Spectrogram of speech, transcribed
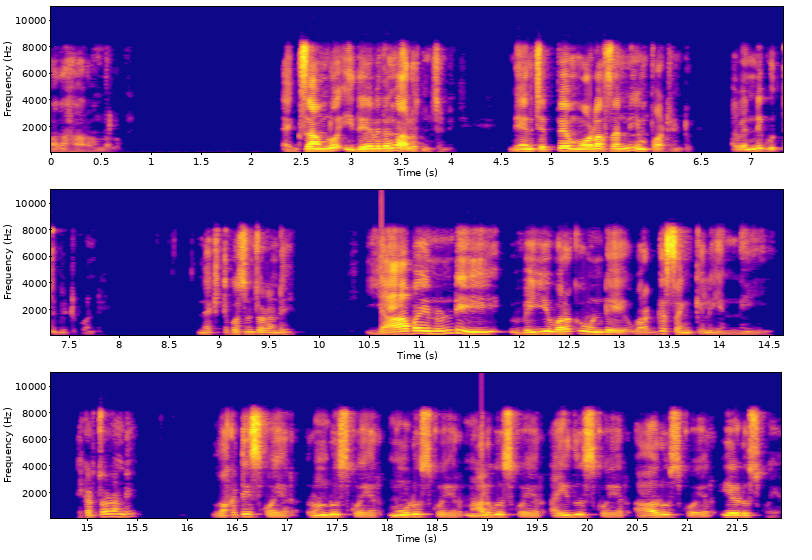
పదహారు వందలు. ఎగ్జామ్లో ఇదే విధంగా ఆలోచించండి. నేను చెప్పే మోడల్స్ అన్నీ ఇంపార్టెంట్. అవన్నీ గుర్తుపెట్టుకోండి. నెక్స్ట్ క్వశ్చన్ చూడండి. యాభై నుండి వెయ్యి వరకు ఉండే వర్గ సంఖ్యలు ఎన్ని? ఇక్కడ చూడండి. ఒకటి స్క్వేర్ రెండు స్క్వేర్ మూడు స్క్వేర్ నాలుగు స్క్వేర్ ఐదు స్క్వేర్ ఆరు స్క్వేర్ ఏడు స్క్వేర్.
